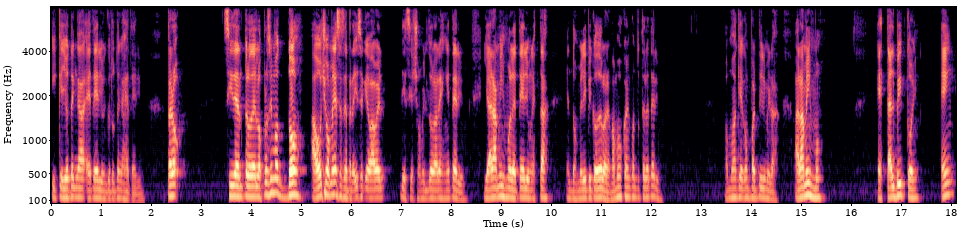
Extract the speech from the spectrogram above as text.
y que yo tenga Ethereum y que tú tengas Ethereum. Pero si dentro de los próximos 2 a 8 meses se predice que va a haber 18 mil dólares en Ethereum y ahora mismo el Ethereum está en 2 mil y pico de dólares, vamos a buscar en cuánto está el Ethereum. Vamos aquí a compartir, mira, ahora mismo está el Bitcoin en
